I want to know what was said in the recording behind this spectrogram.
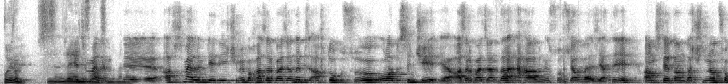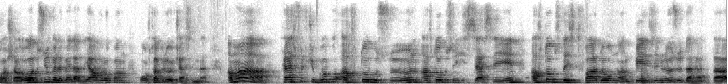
Buyurun, sizin rəyiniz müəllim, lazımdır mənə. e, Afis müəllim dediyi kimi, bax Azərbaycanda biz avtobusu ola bilsin ki, e, Azərbaycanda əhalinin sosial vəziyyəti Amsterdamdakından çox aşağı. Ola bilsin ki, elə belədir, Avropanın orta bir ölkəsindən. Amma təəssüf ki, bu, bu avtobusun, avtobusun hissəsinin, avtobusda istifadə olunan benzinin özü də hətta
